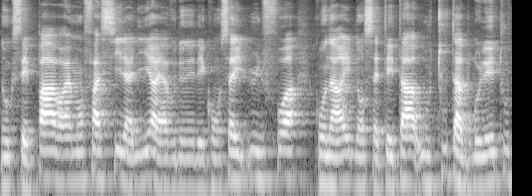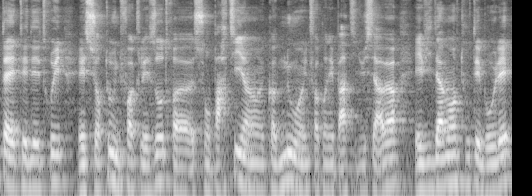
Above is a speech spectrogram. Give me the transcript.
Donc c'est pas vraiment facile à lire et à vous donner des conseils une fois qu'on arrive dans cet état où tout a brûlé, tout a été détruit et surtout une fois que les autres euh, sont partis, hein, comme nous, hein, une fois qu'on est parti du serveur, évidemment tout est brûlé.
